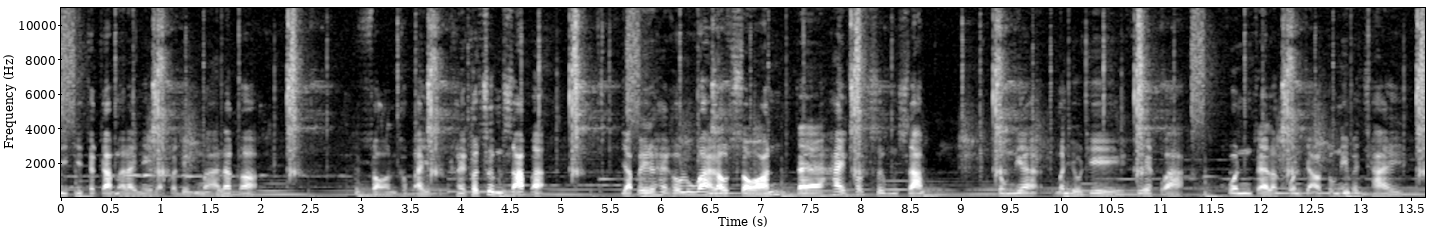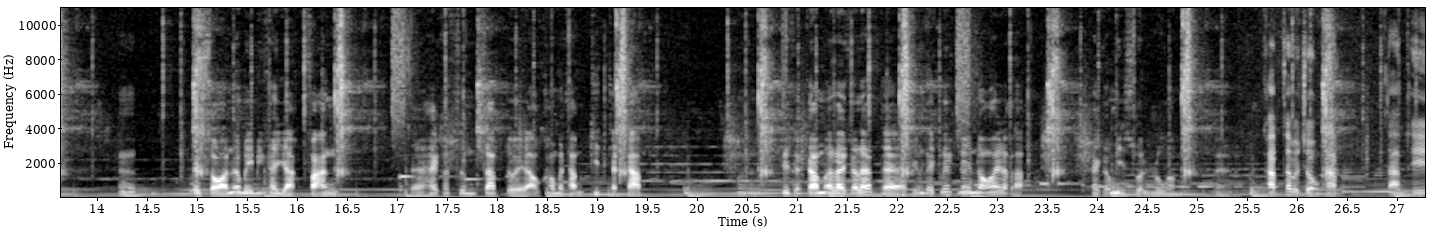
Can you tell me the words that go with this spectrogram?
มีกิจกรรมอะไรนี่เราก็ดึงมาแล้วก็ สอนเขาไปให้เขาซึมซับอะอย่าไปให้เขารู้ว่าเราสอนแต่ให้เขาซึมซับตรงเนี้ยมันอยู่ที่เรียกว่าคนแต่ละคนจะเอาตรงนี้ไปใช้ไปสอนไม่มีใครอยากฟัง แต่ให้เขาซึมซับโดยเอาเขามาทำกิจกรรมกิจกรรมอะไรก็แล้ว แต่ที่เล็ก ๆ น้อยๆแล้วก็ให้เขามีส่วนร่วมนะครับท่านผู้ชมครับตามที่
